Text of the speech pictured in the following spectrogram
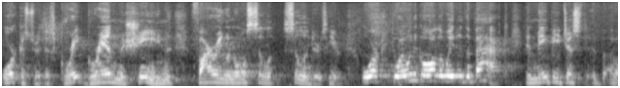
orchestra, this great grand machine firing on all cyl- cylinders here. Or do I want to go all the way to the back and maybe just uh,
